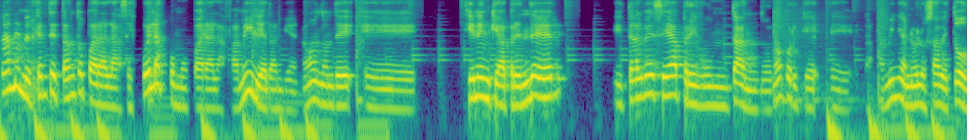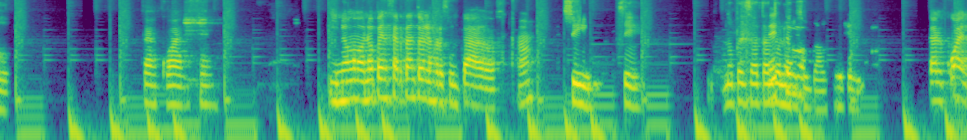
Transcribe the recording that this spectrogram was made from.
tan emergente tanto para las escuelas como para la familia también, ¿no? En donde eh, tienen que aprender y tal vez sea preguntando, ¿no? Porque la familia no lo sabe todo. Tal cual, sí. Y no, no pensar tanto en los resultados, ¿no? Sí, sí. No pensar tanto en los resultados. Tal cual,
